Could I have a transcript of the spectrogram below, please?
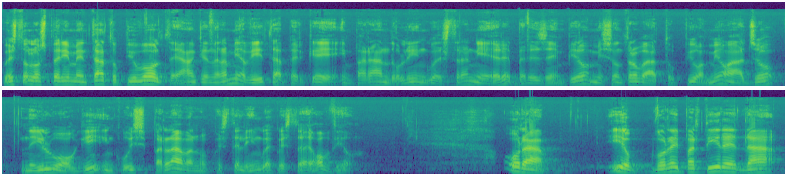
Questo l'ho sperimentato più volte anche nella mia vita perché imparando lingue straniere, per esempio, mi sono trovato più a mio agio nei luoghi in cui si parlavano queste lingue, questo è ovvio. Ora, io vorrei partire da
